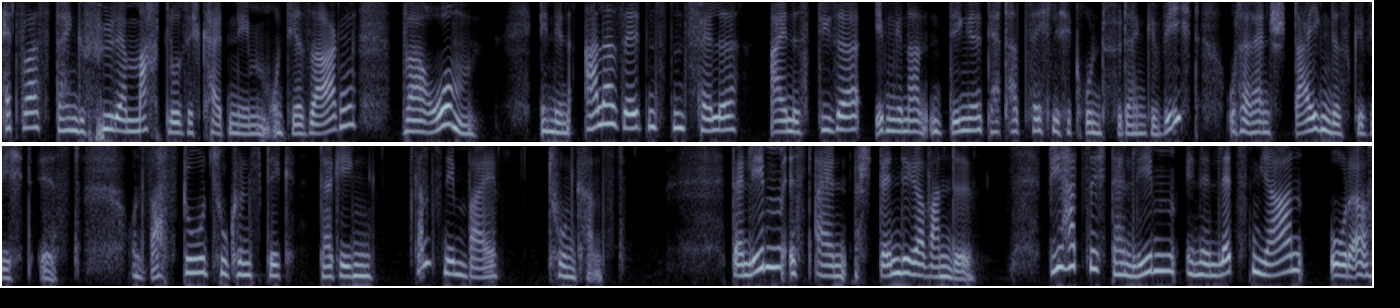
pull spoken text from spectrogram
etwas dein Gefühl der Machtlosigkeit nehmen und dir sagen, warum in den allerseltensten Fällen eines dieser eben genannten Dinge der tatsächliche Grund für dein Gewicht oder dein steigendes Gewicht ist und was du zukünftig dagegen ganz nebenbei tun kannst. Dein Leben ist ein ständiger Wandel. Wie hat sich dein Leben in den letzten Jahren oder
